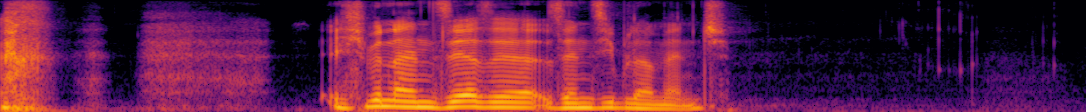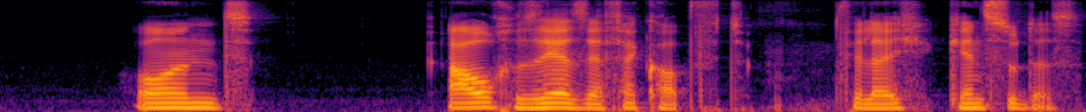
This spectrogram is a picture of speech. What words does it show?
ich bin ein sehr, sehr sensibler Mensch. Und auch sehr, sehr verkopft. Vielleicht kennst du das.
